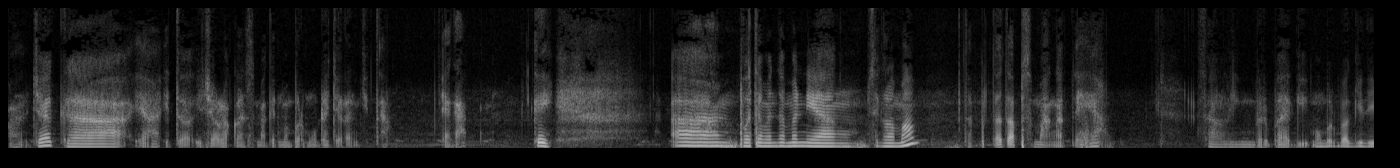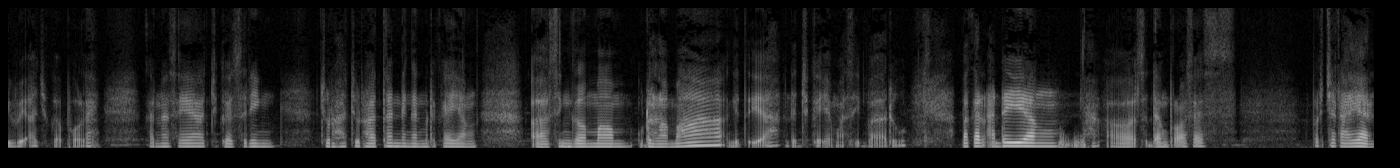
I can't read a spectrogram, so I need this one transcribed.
eh, jaga ya itu insya Allah akan semakin mempermudah jalan kita. Ya kak oke. Okay. um, buat teman-teman yang single mom tetap, tetap semangat deh ya saling berbagi. Mau berbagi di WA juga boleh karena saya juga sering curhat-curhatan dengan mereka yang uh, single mom udah lama gitu ya ada juga yang masih baru. Bahkan ada yang uh, sedang proses perceraian.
